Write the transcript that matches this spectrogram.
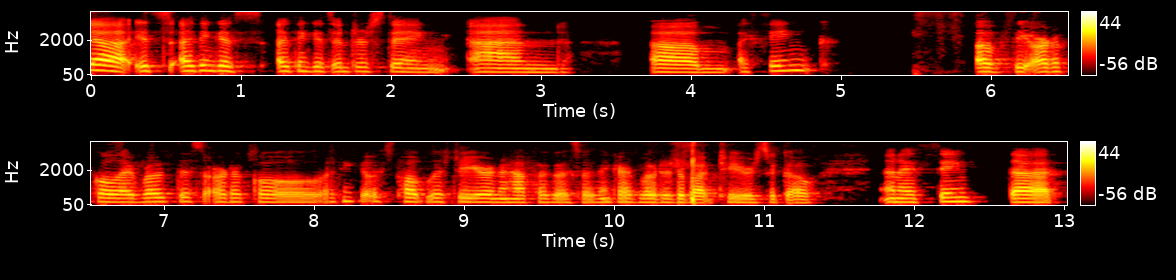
Yeah, it's. I think it's. I think it's interesting, and um, I think of the article. I wrote this article. I think it was published a year and a half ago. So I think I wrote it about two years ago, and I think that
